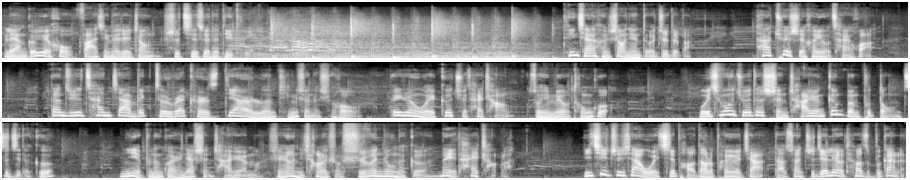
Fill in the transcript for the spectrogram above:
两个月后发行了这张《十七岁的地图》，听起来很少年得志，对吧？他确实很有才华，但至于参加 Victor Records 第二轮评审的时候，被认为歌曲太长，所以没有通过。韦奇峰觉得审查员根本不懂自己的歌，你也不能怪人家审查员嘛，谁让你唱了一首十分钟的歌，那也太长了。一气之下，韦奇跑到了朋友家，打算直接撂挑子不干了。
